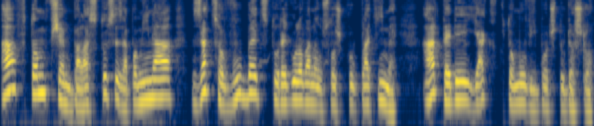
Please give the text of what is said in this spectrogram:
A v tom všem balastu se zapomíná, za co vůbec tu regulovanou složku platíme a tedy jak k tomu výpočtu došlo.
